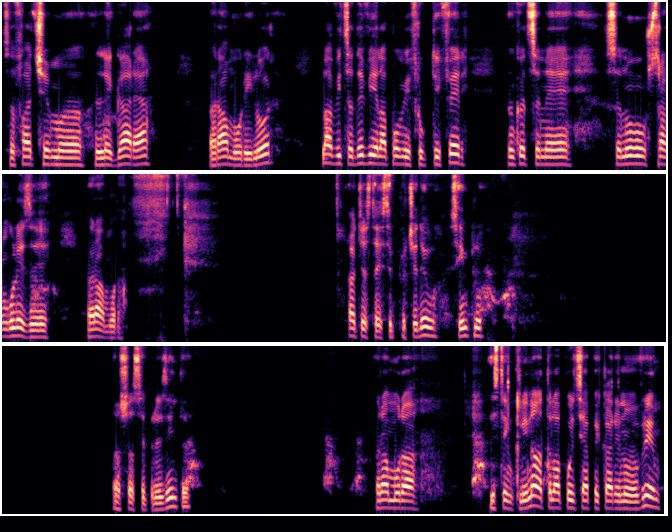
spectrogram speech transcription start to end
să facem uh, legarea ramurilor la viță de vie, la pomii fructiferi, încât să, ne, să nu stranguleze ramura. Acesta este procedeul simplu. Așa se prezintă. Ramura este înclinată la poziția pe care noi o vrem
